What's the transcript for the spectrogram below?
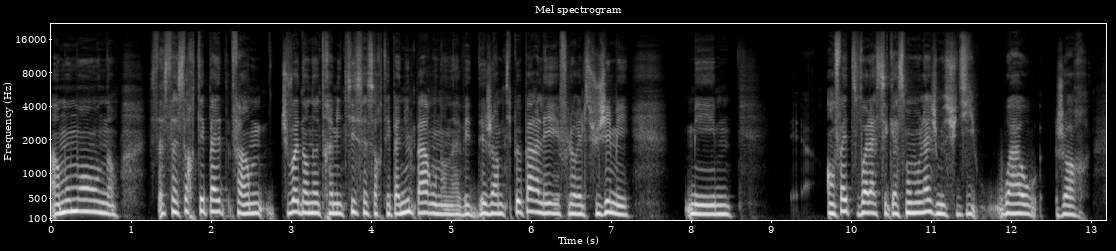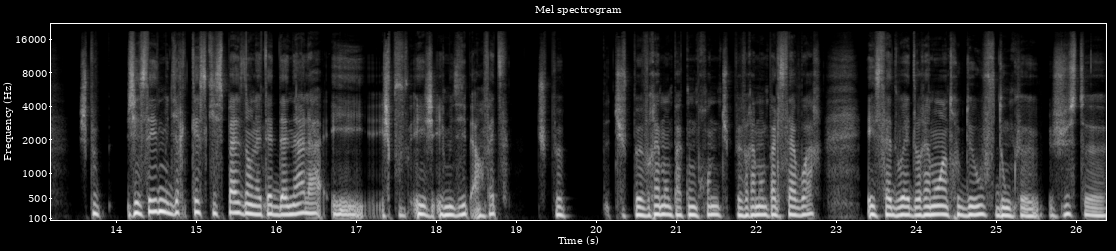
un moment. Non, ça, ça sortait pas. Enfin, tu vois, dans notre amitié, ça sortait pas nulle part. On en avait déjà un petit peu parlé, effleuré le sujet, mais, mais en fait, voilà, c'est qu'à ce moment-là, je me suis dit, waouh, genre, je peux. J'ai essayé de me dire qu'est-ce qui se passe dans la tête d'Anna là, et je, me disais, bah, en fait, tu peux tu peux vraiment pas comprendre, tu peux vraiment pas le savoir. Et ça doit être vraiment un truc de ouf. Donc, euh, juste, euh,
